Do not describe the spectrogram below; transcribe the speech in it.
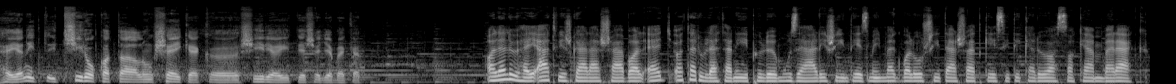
helyen. Itt, itt sírokat találunk, sejkek sírjait és egyebeket. A lelőhely átvizsgálásával egy a területen épülő muzeális intézmény megvalósítását készítik elő a szakemberek.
